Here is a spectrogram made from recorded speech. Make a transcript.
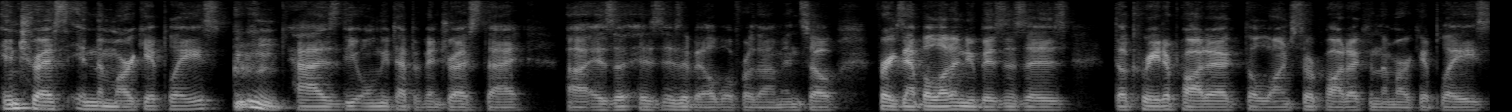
interest in the marketplace as the only type of interest that uh, is, is is available for them. And so, for example, a lot of new businesses they'll create a product, they'll launch their product in the marketplace,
